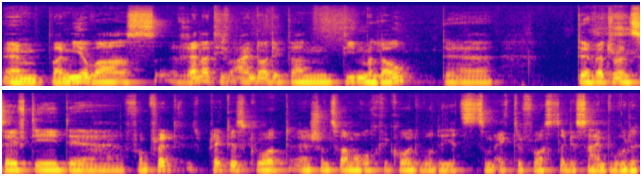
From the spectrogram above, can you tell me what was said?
Ähm, bei mir war es relativ eindeutig dann Dean Malone, der, der Veteran Safety, der vom Practice Squad äh, schon zweimal hochgecallt wurde, jetzt zum Active Roster gesigned wurde.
